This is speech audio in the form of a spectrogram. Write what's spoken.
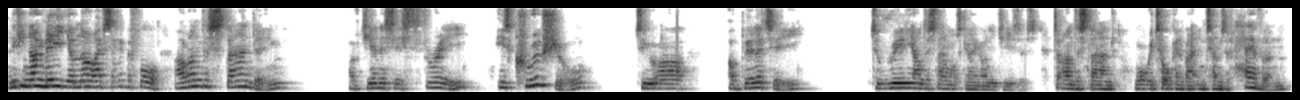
And if you know me, you'll know I've said it before. Our understanding of Genesis 3 is crucial to our ability to really understand what's going on in Jesus, to understand what we're talking about in terms of heaven,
